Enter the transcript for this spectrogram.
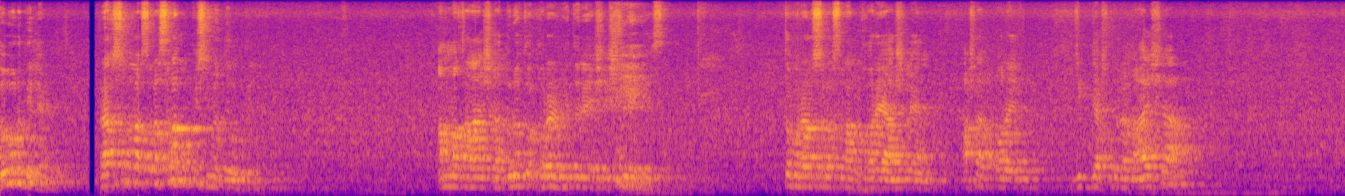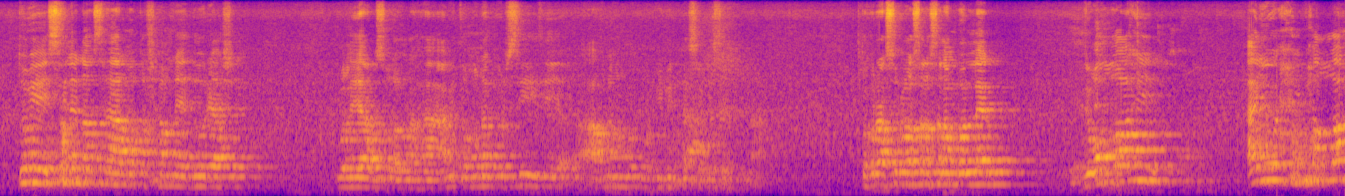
দৌড় দিলেন। রাসুল্লাহ সাল্লাম পিছনে দৌড় দিলেন। আম্মা জান আয়সা দ্রুত ঘরের ভিতরে এসে শুয়ে গেছে। তখন রাসুল্লাহ সাল্লাম ঘরে আসলেন। আসার পরে জিজ্ঞাসা করলেন আয়সা তুমি ছিলে না ছায়ার মতো সামনে দৌড়ে আসে? বলে, ইয়া রাসূলুল্লাহ হ্যাঁ আমি তো মনে করছি যে আপনার মতো বিবির কাছে গেছে কিনা? তখন রাসূলুল্লাহ সাল্লাল্লাহু আলাইহি বললেন যে ওয়াল্লাহি আইয়ুহিব্বাল্লাহ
